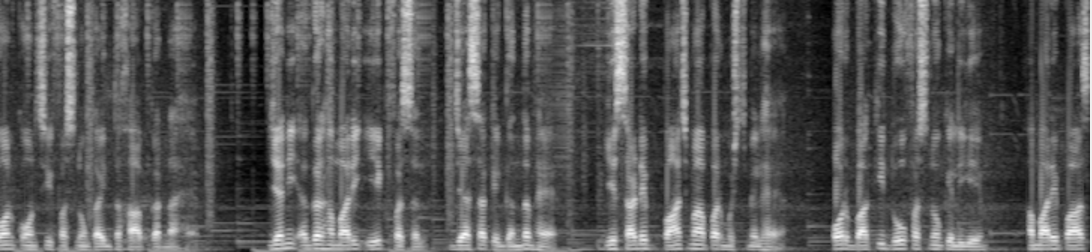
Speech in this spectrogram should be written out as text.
कौन कौन सी फ़सलों का इंतखब करना है। यानी अगर हमारी एक फ़सल जैसा कि गंदम है, ये साढ़े पाँच माह पर मुश्तमिल है और बाकी दो फ़सलों के लिए हमारे पास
